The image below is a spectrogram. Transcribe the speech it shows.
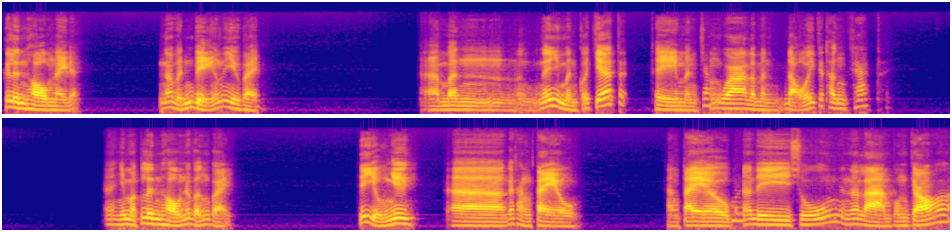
cái linh hồn này đó nó vĩnh viễn nó như vậy. À, mình nếu như mình có chết thì mình chẳng qua là mình đổi cái thân khác. À, nhưng mà cái linh hồn nó vẫn vậy. Thí dụ như à, cái thằng tèo thằng tèo nó đi xuống nó làm con chó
